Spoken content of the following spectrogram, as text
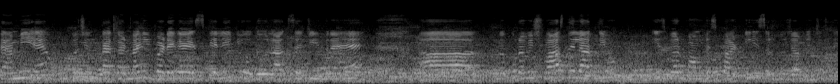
फहमी है। उनको चिंता करना ही पड़ेगा इसके लिए कि वो दो लाख से जीत रहे हैं। मैं पूरा विश्वास दिलाती हूँ, इस बार कांग्रेस पार्टी ही सरगुजा में जीतेगी।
